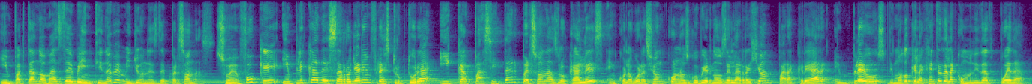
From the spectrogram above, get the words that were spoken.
impactando a más de 29 millones de personas. Su enfoque implica desarrollar infraestructura y capacitar personas locales en colaboración con los gobiernos de la región para crear empleos, de modo que la gente de la comunidad pueda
